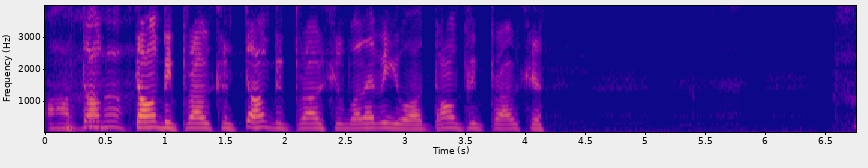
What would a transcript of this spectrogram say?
Oh, don't don't be broken. Don't be broken. Whatever you are, don't be broken.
